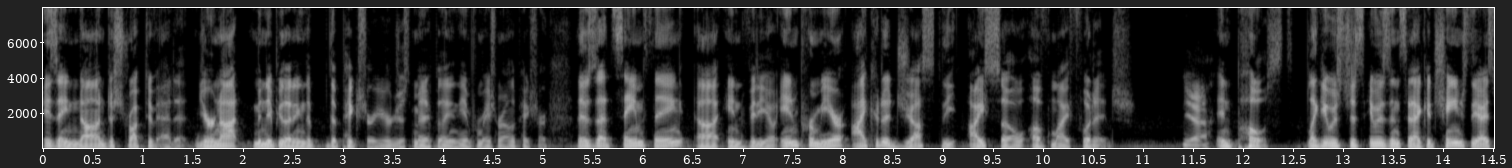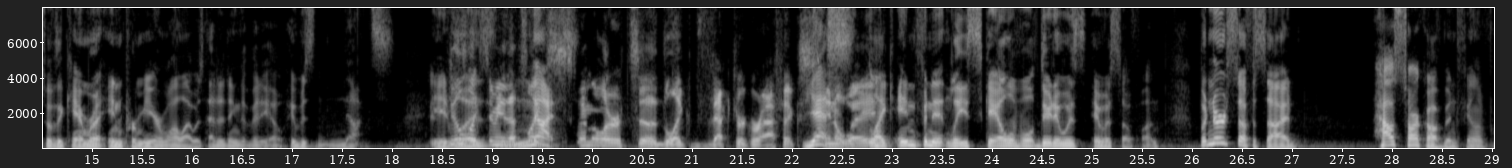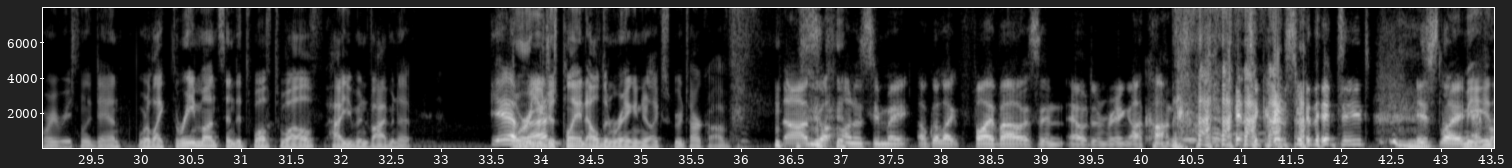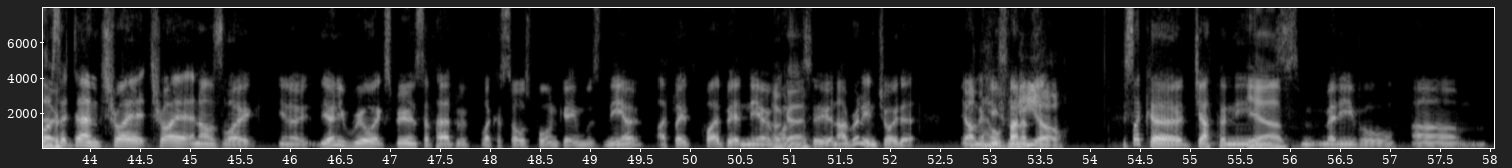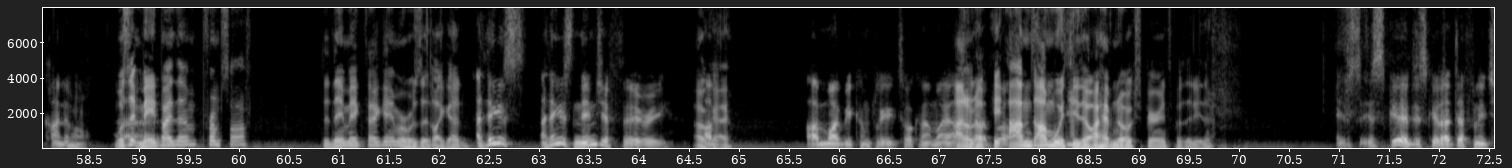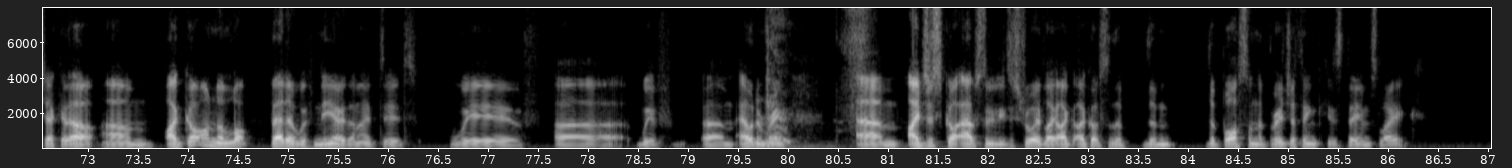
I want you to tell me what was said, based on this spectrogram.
is a non-destructive edit. You're not manipulating the, the picture. You're just manipulating the information around the picture. There's that same thing uh, in video. In Premiere, I could adjust the ISO of my footage Yeah. in post. Like it was just, it was insane. I could change the ISO of the camera in Premiere while I was editing the video. It was nuts. It feels like was to me that's like nuts. similar to like vector graphics yes, in a way. like infinitely scalable, dude. It was it was so fun. But nerd stuff aside, how's Tarkov been feeling for you recently, Dan? We're like three months into twelve twelve. How you been vibing it? Yeah, or are you just playing Elden Ring and you're like screw Tarkov? No, I've got honestly, mate. I've got like five hours in Elden Ring. I can't get to grips with it, dude. It's like Me everyone's either. like, "Dan, try it, try it," and I was like, you know, the only real experience I've had with like a Soulsborne game was Nioh. I played quite a bit of Nioh one and two, and I really enjoyed it. You know, what I'm a the huge hell's fan of. Nioh? It's like a Japanese Yeah. medieval um kind of. Oh. was it made by them FromSoft? Did they make that game or was it like a I think it's I think it's Ninja Theory. I'm- okay? I might be completely talking out my ass. I don't know. there, but I'm I'm with you though. I have no experience with it either. It's it's good. It's good. I definitely check it out. Um, I got on a lot better with Nioh than I did with uh, with um, Elden Ring, um, I just got absolutely destroyed. Like I, I got to the, the the boss on the bridge. I think his name's like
